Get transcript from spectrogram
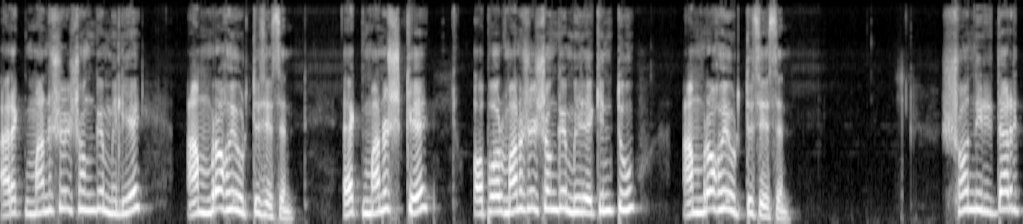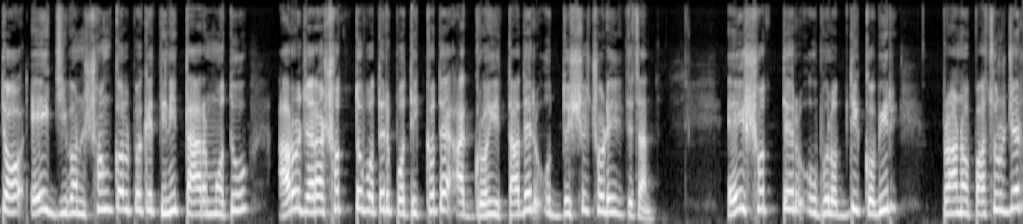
আরেক মানুষের সঙ্গে মিলিয়ে আমরা হয়ে উঠতে চেয়েছেন। এক মানুষকে অপর মানুষের সঙ্গে মিলে কিন্তু আমরা হয়ে উঠতে চেয়েছেন। স্বনির্ধারিত এই জীবন সংকল্পকে তিনি তার মতো আরও যারা সত্যপথের প্রতীক্ষতে আগ্রহী, তাদের উদ্দেশ্যে ছড়িয়ে দিতে চান। এই সত্যের উপলব্ধি কবির প্রাণপ্রাচুর্যের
